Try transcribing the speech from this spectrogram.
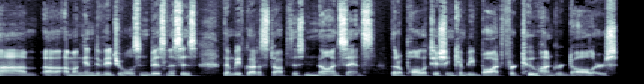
um, uh, among individuals and businesses, then we've got to stop this nonsense that a politician can be bought for $200,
